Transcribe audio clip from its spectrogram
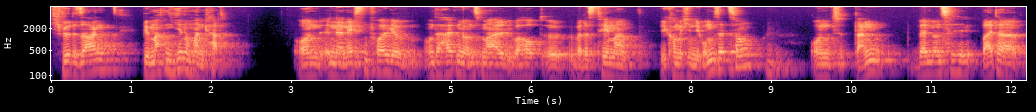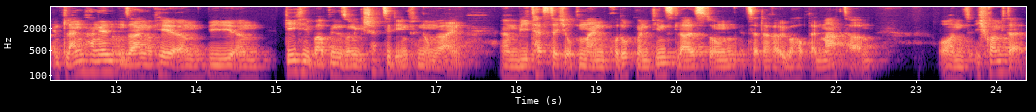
Ich würde sagen, wir machen hier nochmal einen Cut. Und in der nächsten Folge unterhalten wir uns mal überhaupt äh, über das Thema, wie komme ich in die Umsetzung? Mhm. Und dann werden wir uns weiter entlanghangeln und sagen, okay, ähm, wie ähm, gehe ich überhaupt in so eine Geschäftsideenfindung rein? Ähm, wie teste ich, ob mein Produkt, meine Dienstleistung etc. überhaupt einen Markt haben? Und ich freue mich da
